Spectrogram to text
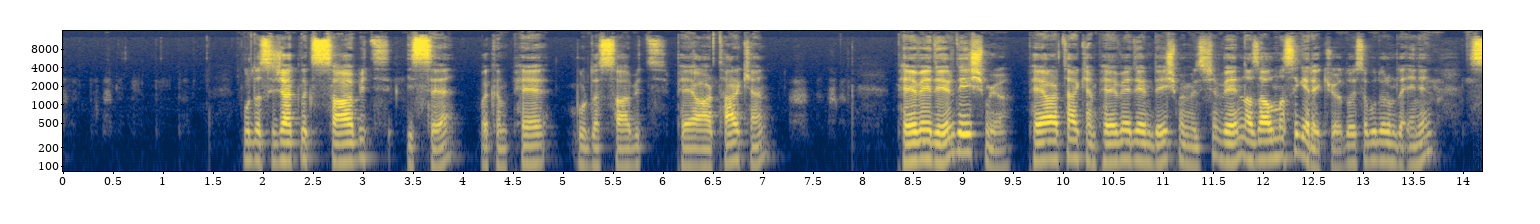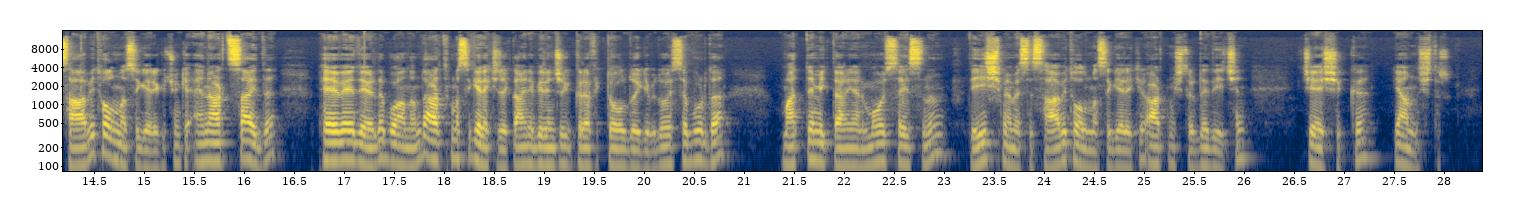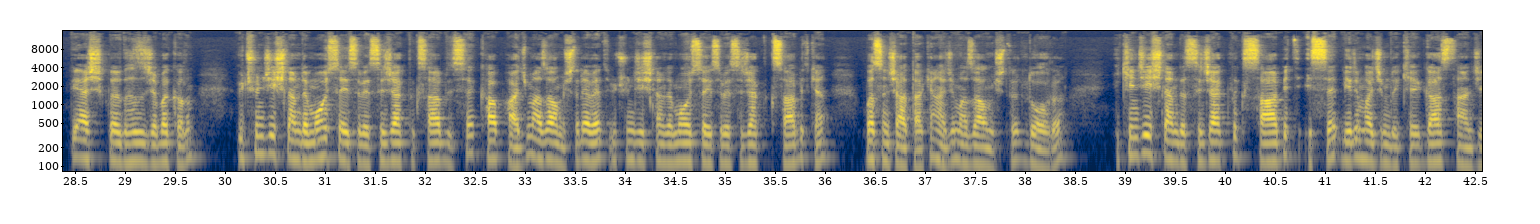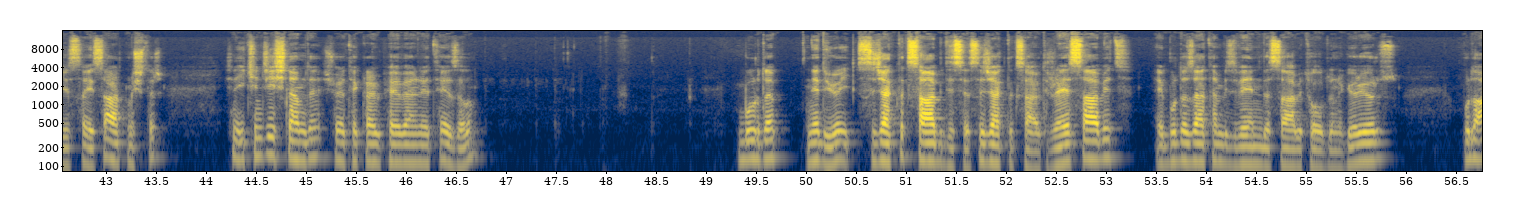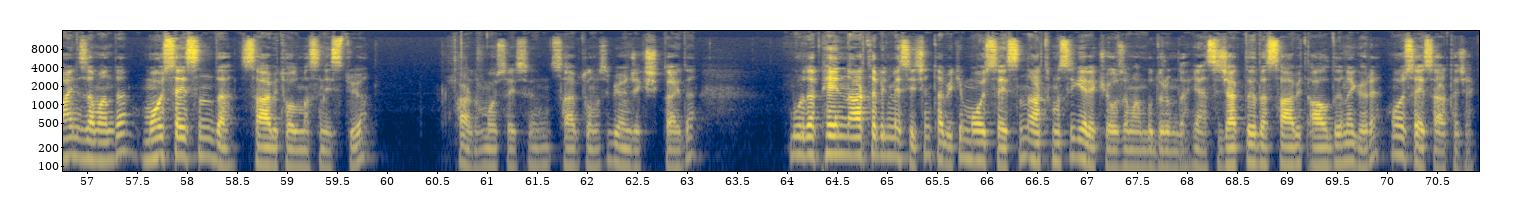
Burada sıcaklık sabit ise bakın P burada sabit P artarken PV değeri değişmiyor. P artarken PV değerinin değişmemesi için V'nin azalması gerekiyor. Dolayısıyla bu durumda N'in sabit olması gerekiyor. Çünkü N artsaydı PV değeri de bu anlamda artması gerekecekti. Aynı birinci grafikte olduğu gibi. Dolayısıyla burada madde miktarı yani mol sayısının değişmemesi, sabit olması gerekir. Artmıştır dediği için C şıkkı yanlıştır. Diğer şıkları da hızlıca bakalım. Üçüncü işlemde mol sayısı ve sıcaklık sabit ise kap hacmi azalmıştır. Evet, üçüncü işlemde mol sayısı ve sıcaklık sabitken basınç artarken hacim azalmıştır. Doğru. İkinci işlemde sıcaklık sabit ise birim hacimdeki gaz taneciği sayısı artmıştır. Şimdi ikinci işlemde şöyle tekrar bir PVNRT yazalım. Burada ne diyor? Sıcaklık sabit ise sıcaklık sabit. R sabit. E burada zaten biz V'nin de sabit olduğunu görüyoruz. Burada aynı zamanda mol sayısının da sabit olmasını istiyor. Pardon mol sayısının sabit olması bir önceki şıktaydı. Burada P'nin artabilmesi için tabii ki mol sayısının artması gerekiyor o zaman bu durumda. Yani sıcaklığı da sabit aldığına göre mol sayısı artacak.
